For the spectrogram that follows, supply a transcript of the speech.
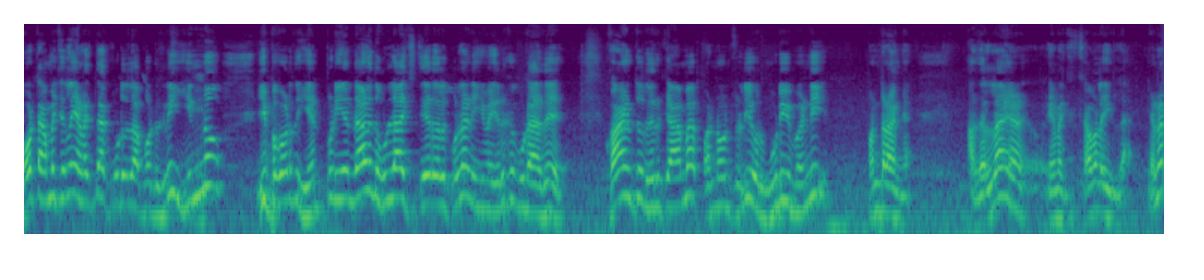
போட்ட அமைச்சர்லாம் எனக்கு தான் கூடுதலாக போட்டுருக்கிறீங்க. இன்னும் இப்போ கொடுத்து எப்படி இருந்தாலும் இந்த உள்ளாட்சி தேர்தலுக்குள்ளே நீங்கள் இருக்கக்கூடாது. கோயம்புத்தூர் இருக்காமல் பண்ணோன்னு சொல்லி ஒரு முடிவு பண்ணி பண்ணுறாங்க அதெல்லாம் எனக்கு கவலை இல்லை. ஏன்னா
